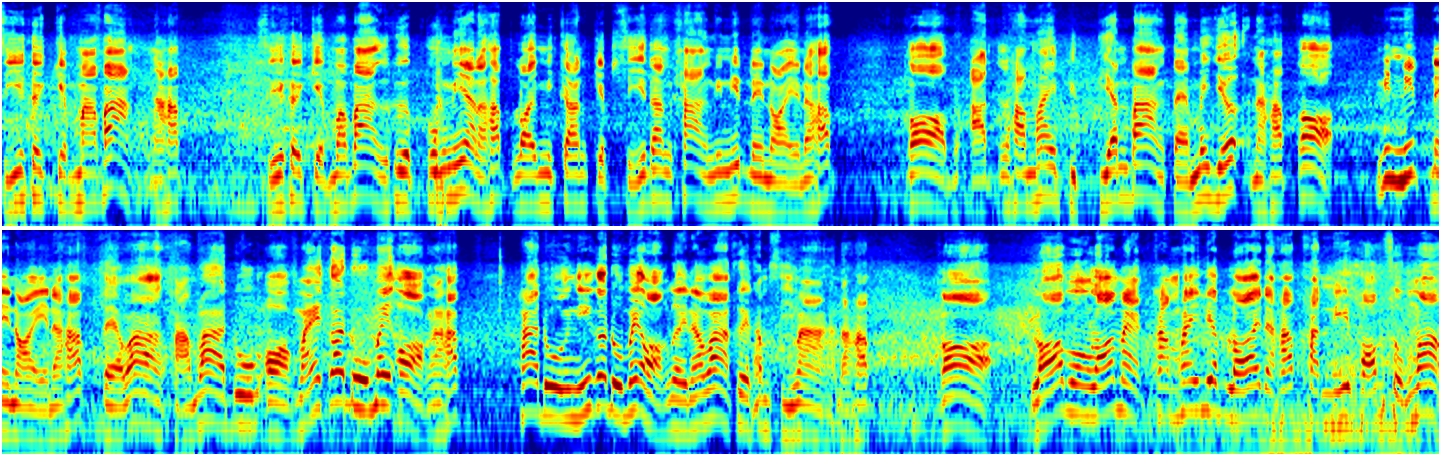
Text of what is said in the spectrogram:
สีเคยเก็บมาบ้างนะครับ สีเคยเก็บมาบ้างก็คือตรงนี้นะครับ รอยมีการเก็บสีด้านข้างนิดๆหน่อยๆนะครับ ก็อาจจะทำให้ผิดเพี้ยนบ้าง แต่ไม่เยอะนะครับ ก็นิดๆหน่อยๆนะครับ แต่ว่าถามว่าดูออกไหมก็ดูไม่ออกนะครับ ถ้าดูอย่างนี้ก็ดูไม่ออกเลยนะว่าเคยทำสีมานะครับ ก็ ล้อวงล้อแม็กทำให้เรียบร้อยนะครับคันนี้พร้อมส่งมอบ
